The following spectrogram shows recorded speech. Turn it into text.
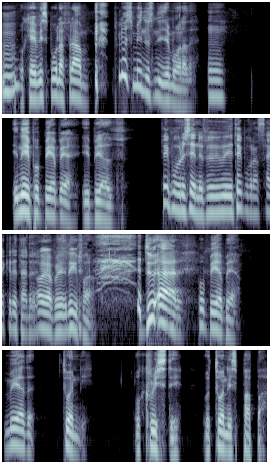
Mm. Okej, vi spolar fram plus minus nio månader. Mm. Ni är på BB i Björv. Tänk på vad du säger nu, för vi tänk på vår säkerhet här nu. Ja, ja, men det är ingen fara. Du är på BB med Tony och Christy och Tonys pappa.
